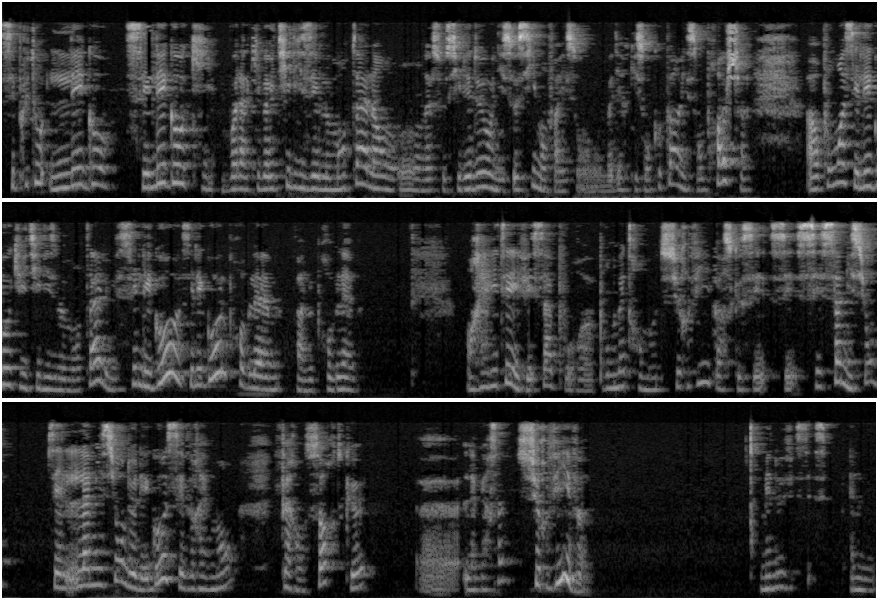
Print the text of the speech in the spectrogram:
c'est plutôt l'ego. C'est l'ego qui, voilà, qui va utiliser le mental. Hein. On, associe les deux, on dissocie, mais enfin, ils sont, on va dire qu'ils sont copains, ils sont proches. Alors pour moi, c'est l'ego qui utilise le mental, mais c'est l'ego, c'est l'ego le problème. Enfin, le problème. En réalité, il fait ça pour, euh, pour nous mettre en mode survie, parce que c'est sa mission. C'est la mission de l'ego, c'est vraiment faire en sorte que euh, la personne survive. Mais, elle,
